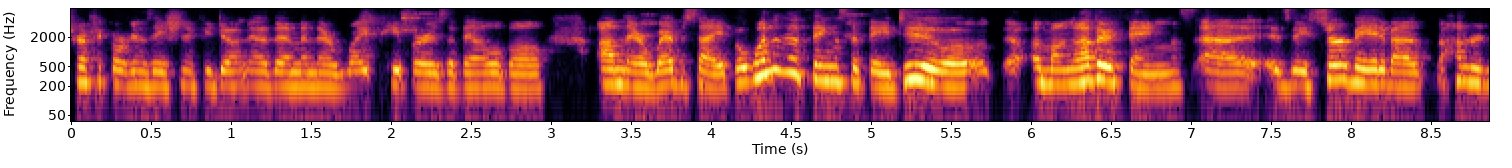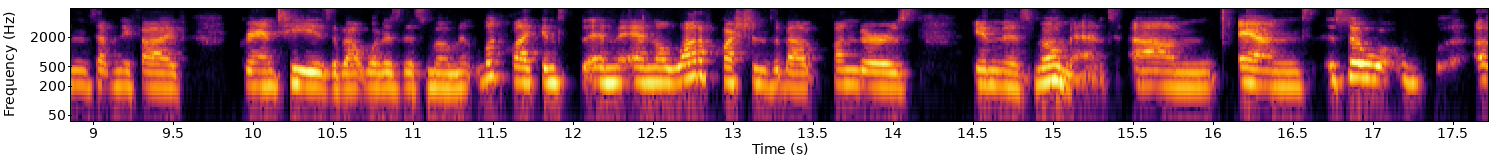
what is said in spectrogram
terrific organization if you don't know them and their white paper is available on their website. But one of the things that they do, among other things, uh, is they surveyed about 170 grantees about what does this moment look like and, and, and a lot of questions about funders in this moment. Um, and so a,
